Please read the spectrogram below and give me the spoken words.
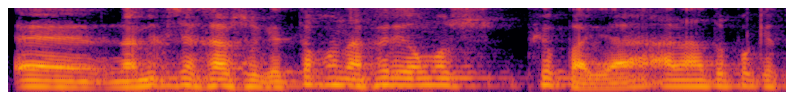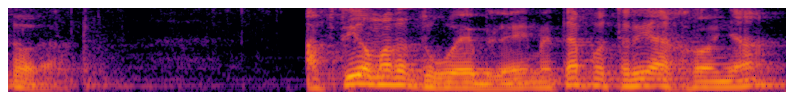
Ε, να μην ξεχάσω, γιατί το έχω αναφέρει όμως πιο παλιά, αλλά να το πω και τώρα. Αυτή η ομάδα του Wembley μετά από τρία χρόνια,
